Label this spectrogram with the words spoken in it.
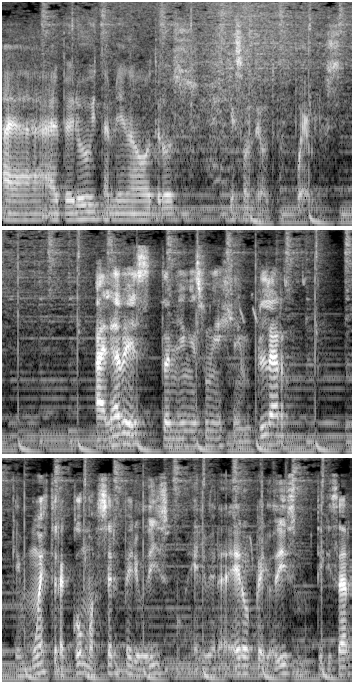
al Perú y también a otros que son de otros pueblos. A la vez también es un ejemplar que muestra cómo hacer periodismo, el verdadero periodismo, utilizar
